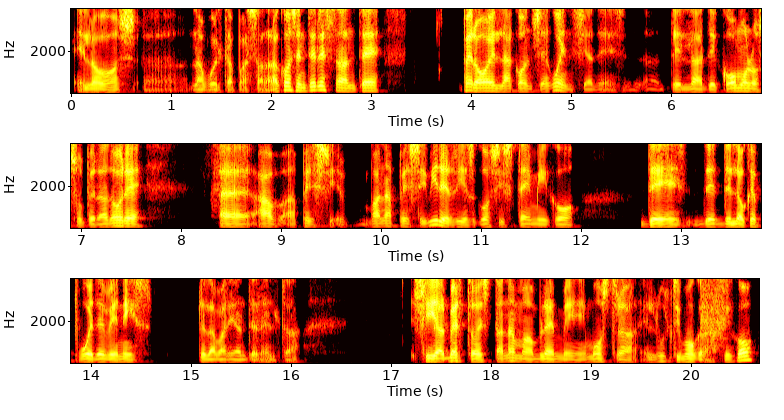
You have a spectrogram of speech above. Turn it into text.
en los, uh, la vuelta pasada. La cosa interesante, pero es la consecuencia de, cómo los operadores a van a percibir el riesgo sistémico de, de, lo que puede venir de la variante Delta. Si Alberto es tan amable, me muestra el último gráfico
